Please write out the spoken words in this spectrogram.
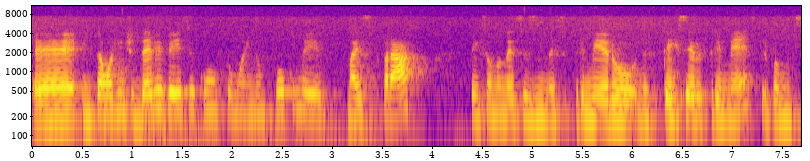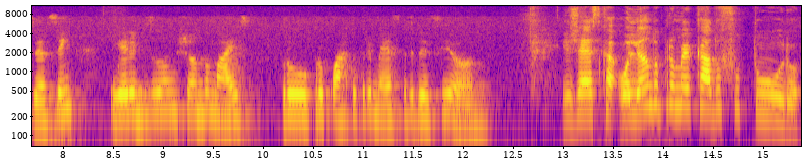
É, então a gente deve ver esse consumo ainda um pouco meio mais fraco, pensando nesses, nesse primeiro, nesse terceiro trimestre, vamos dizer assim, e ele deslanchando mais para o quarto trimestre desse ano. E Jéssica, olhando para o mercado futuro,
